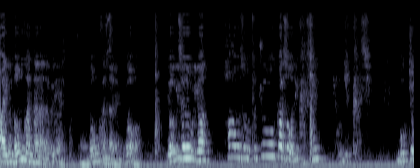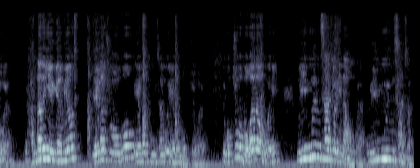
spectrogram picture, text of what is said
아, 이거 너무 간단하다 그래? 어, 너무 간단해. 이거 봐. 여기서는 우리가 하우서부터 쭉 가서 어디까지? 여기까지. 목적어야. 간단하게 얘기하면 얘가 주어고 얘가 동사고 얘가 목적어야. 목적어 뭐가 나온 거니? 의문사절이 나온 거야. 의문사절.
